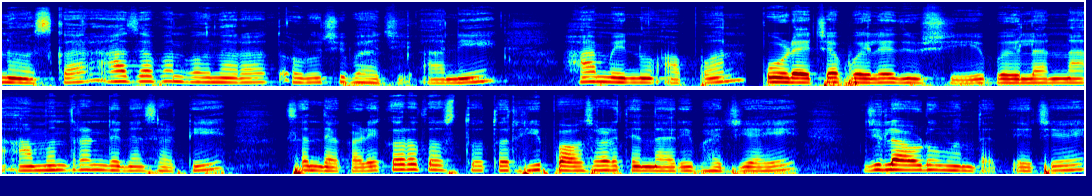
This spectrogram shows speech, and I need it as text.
नमस्कार आज आपण बघणार आहोत अळूची भाजी आणि हा मेनू आपण पोळ्याच्या पहिल्या दिवशी बैलांना आमंत्रण देण्यासाठी संध्याकाळी करत असतो. तर ही पावसाळ्यात येणारी भाजी आहे जी लाडू म्हणतात. याचे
